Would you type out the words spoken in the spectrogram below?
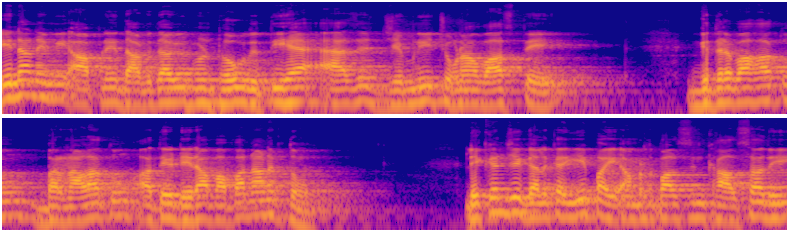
ਇਹਨਾਂ ਨੇ ਵੀ ਆਪਣੇ ਦਾਅਵੇਦਾਰੀ ਹੁਣ ਠੋਕ ਦਿੱਤੀ ਹੈ ਐਜ਼ ਏ ਜਿਮਨੀ ਚੋਣਾਂ ਵਾਸਤੇ ਗਿੱਦੜਬਾਹਾ ਤੋਂ, ਬਰਨਾਲਾ ਤੋਂ ਅਤੇ ਡੇਰਾ ਬਾਬਾ ਨਾਨਕ ਤੋਂ। ਲੇਕਿਨ ਜੇ ਗੱਲ ਕਰੀਏ ਭਾਈ ਅੰਮ੍ਰਿਤਪਾਲ ਸਿੰਘ ਖਾਲਸਾ ਦੀ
